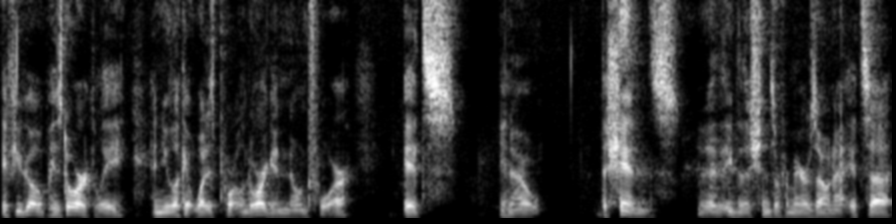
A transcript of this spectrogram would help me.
if you go historically and you look at what is Portland, Oregon known for, it's you know the Shins. Even the Shins are from Arizona. It's uh,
